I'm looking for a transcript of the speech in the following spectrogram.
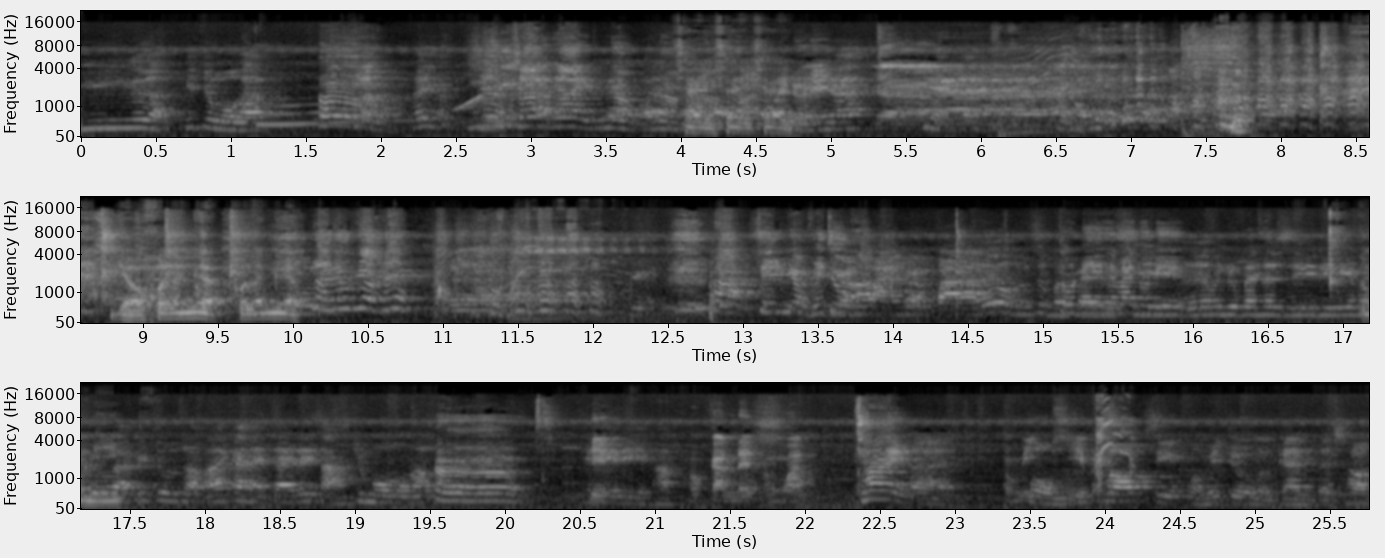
เหงือกพี่จูครับเออเฮ้ยเหงือกใช่ใช่เงือกเงือกใช่ใช่ใช่ ดูนี่นะอย่าเดี๋ยวคนละเหงือกคนละเหงือกไหนดูเงือกดิอะซีนเงือกพี่จูจูครับปลาเกือบปลาเฮ้ยผมรู้สึกมันตัวนี้ใช่ไหมตัวนี้ เออมันดูแฟนตาซีดีตัวนี้มัดูแบบพี่จูสามารถกั้นหายใจได้3ชั่วโมงครับเออ เท่ดีครับ เขากันได้ทั้งวันใช่ ใช่เขามีผมคีบชอบซีนของพี่จูเหมือนกันแต่ชอบ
